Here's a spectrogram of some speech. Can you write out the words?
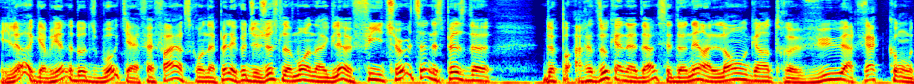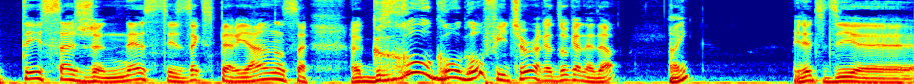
Et là, Gabriel Nadeau-Dubois qui a fait faire ce qu'on appelle, écoute, j'ai juste le mot en anglais, un feature, tu sais, une espèce de... de Radio-Canada, s'est donné en longue entrevue à raconter sa jeunesse, ses expériences. Un gros, gros, gros feature à Radio-Canada. Oui. Mais là, tu dis, euh,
